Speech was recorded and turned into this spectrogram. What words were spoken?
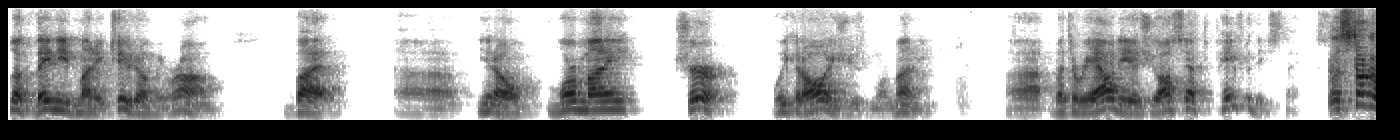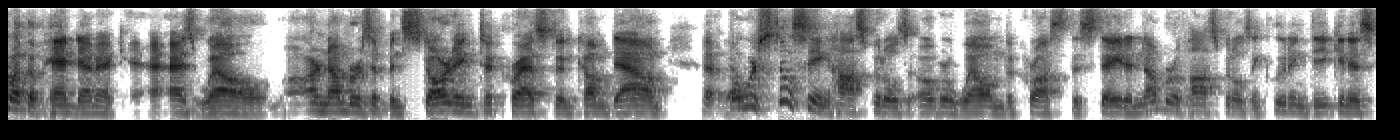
Look, they need money too. Don't me wrong, but uh, you know, more money, sure, we could always use more money. Uh, but the reality is, you also have to pay for these things. Let's talk about the pandemic as well. Our numbers have been starting to crest and come down, uh, but we're still seeing hospitals overwhelmed across the state. A number of hospitals, including Deaconess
